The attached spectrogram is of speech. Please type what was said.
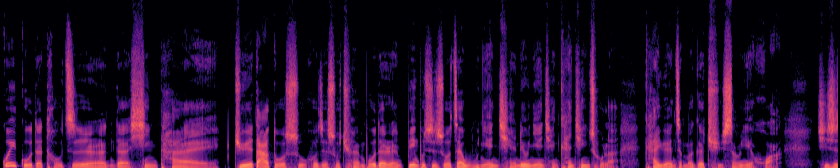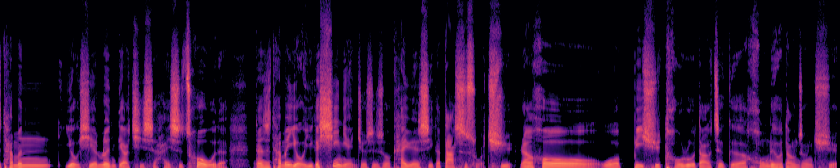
硅谷的投资人的心态。绝大多数或者说全部的人，并不是说在五年前、六年前看清楚了开源怎么个去商业化。其实他们有些论调其实还是错误的，但是他们有一个信念，就是说开源是一个大势所趋，然后我必须投入到这个洪流当中去。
